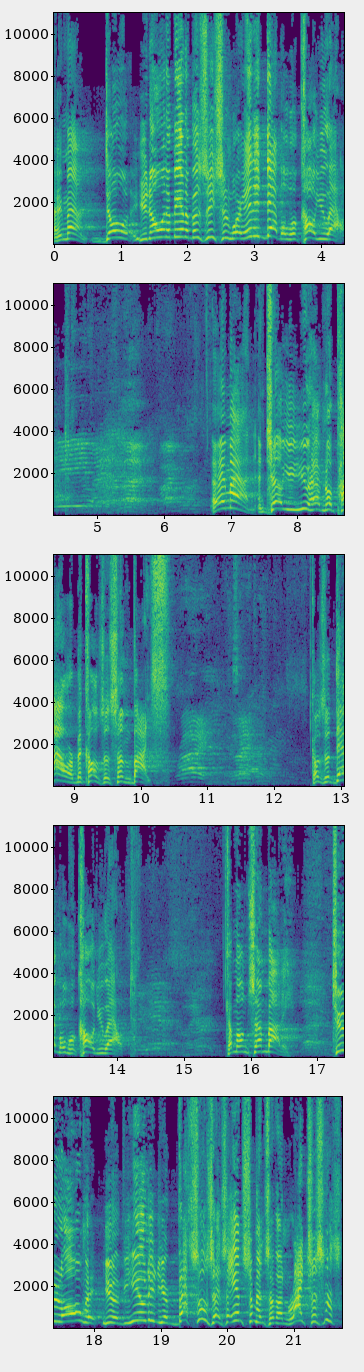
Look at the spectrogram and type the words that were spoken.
Amen. Don't you don't want to be in a position where any devil will call you out. Amen. And tell you you have no power because of some vice. Because the devil will call you out. Come on, somebody. Too long you have yielded your vessels as instruments of unrighteousness.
